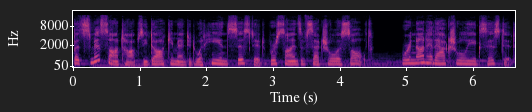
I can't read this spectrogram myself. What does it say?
But Smith's autopsy documented what he insisted were signs of sexual assault, where none had actually existed.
